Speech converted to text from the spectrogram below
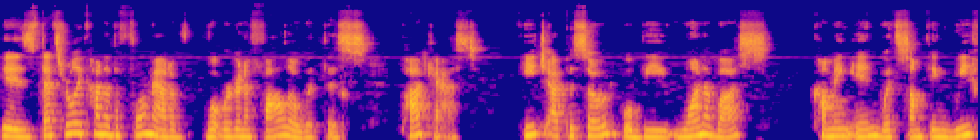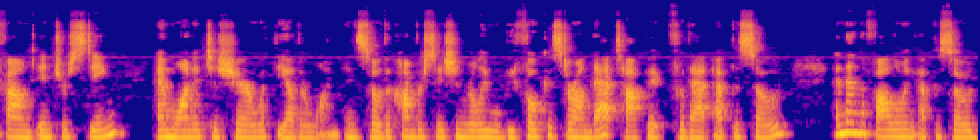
is that's really kind of the format of what we're going to follow with this podcast. Each episode will be one of us coming in with something we found interesting and wanted to share with the other one. And so the conversation really will be focused around that topic for that episode. And then the following episode,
